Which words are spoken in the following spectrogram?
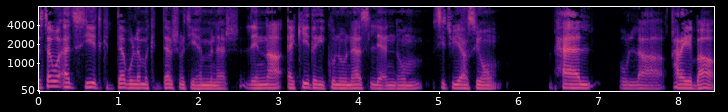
سواء هذا السيد كذاب ولا ما كذابش ما تيهمناش لأن أكيد يكونوا ناس اللي عندهم situation بحال ولا قريبة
